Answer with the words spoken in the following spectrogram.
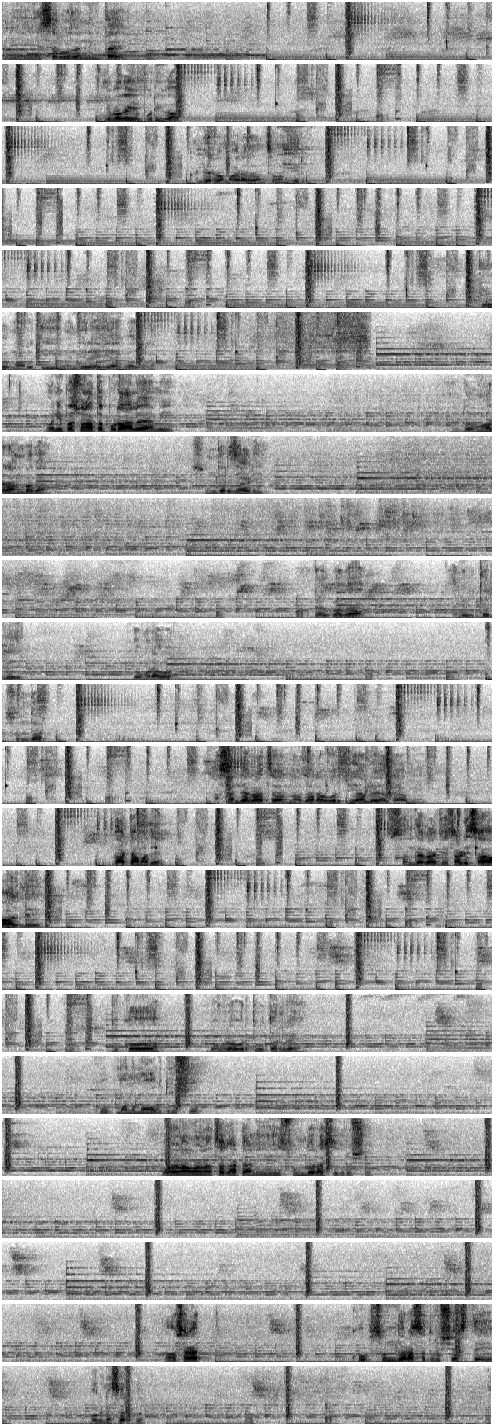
आणि सर्वजण निघत आहे हे बघा हे पुरी गाव. खंडेराव महाराजांचं मंदिर. इथं मंदिर आहे या बाजूला. वणीपासून आता पुढं आलो आहे आम्ही. डोंगर रांग बघा. सुंदर झाडी. ढग बघा. खाली उतरले डोंगरावर. सुंदर. संध्याकाळचा नजारावरती आलो आहे आता आम्ही. घाटामध्ये. संध्याकाळचे साडेसहा वाजले. धुकं डोंगरावरती उतरले खूप मनमोहक दृश्य. वळणावळणाचा घाट आणि हे सुंदर असं दृश्य. पावसाळ्यात खूप सुंदर असं दृश्य असतं हे बघण्यासारखं.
